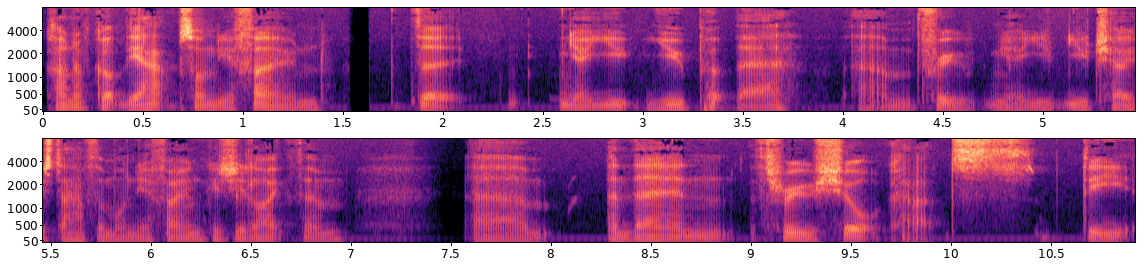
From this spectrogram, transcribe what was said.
kind of got the apps on your phone that you know you you put there um, through you know you, you chose to have them on your phone because you like them, um, and then through shortcuts, the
